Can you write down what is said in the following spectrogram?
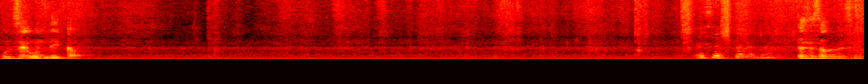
Un segundito. Es esta, ¿verdad? Es esa bebé, sí.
